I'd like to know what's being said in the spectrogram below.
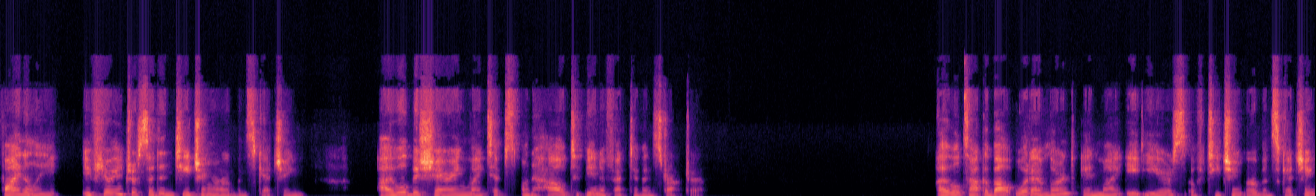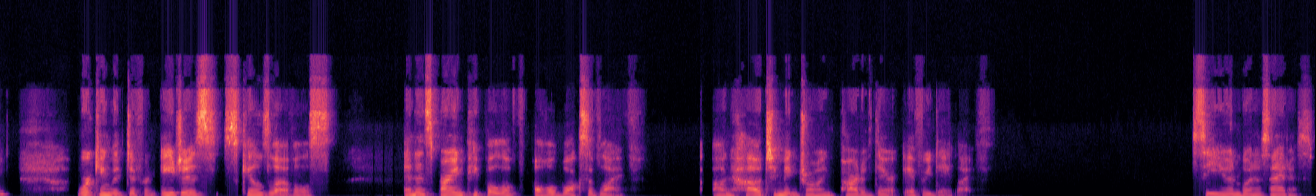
Finally, if you're interested in teaching urban sketching, I will be sharing my tips on how to be an effective instructor. I will talk about what I've learned in my eight years of teaching urban sketching, working with different ages, skills levels, and inspiring people of all walks of life on how to make drawing part of their everyday life. See you in Buenos Aires.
